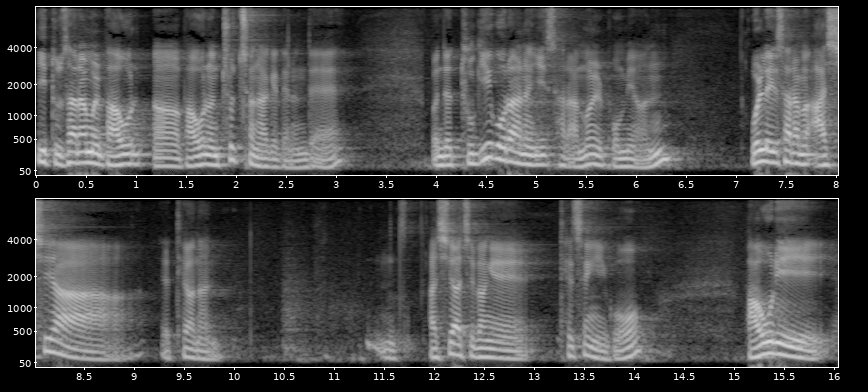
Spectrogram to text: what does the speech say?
이 두 사람을 바울, 어, 바울은 추천하게 되는데 먼저 두기고라는 이 사람을 보면 원래 이 사람은 아시아에 태어난 아시아 지방의 태생이고 바울이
